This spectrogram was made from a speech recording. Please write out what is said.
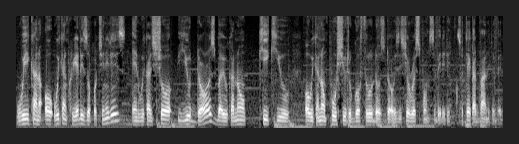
we can oh, we can create these opportunities and we can show you doors but we cannot kick you or we cannot push you to go through those doors. It's your responsibility. So take advantage of it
